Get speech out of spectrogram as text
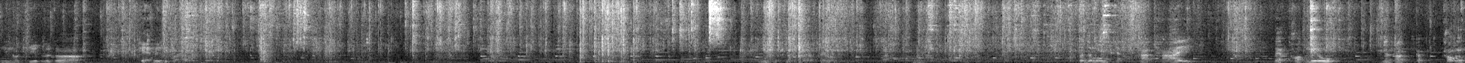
มีน็อตยึดแล้วก็แกะเลยดีกว่านี่ครับแบบไปก็จะมีแผ่นถาดท้ายแบบถอดเร็วนะครับ กับเข้ากับ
